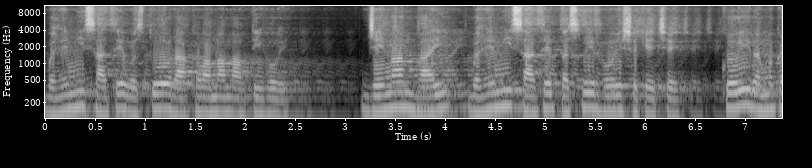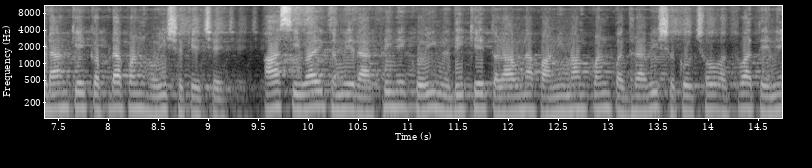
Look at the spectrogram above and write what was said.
બહેનની સાથે વસ્તુઓ રાખવામાં આવતી હોય. જેમાં ભાઈ, બહેનની સાથે તસવીર હોઈ શકે છે. કોઈ રમકડાં કે કપડાં પણ હોઈ શકે છે. આ સિવાય તમે રાખડીને કોઈ નદી કે તળાવના પાણીમાં પણ પધરાવી શકો છો અથવા તેને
